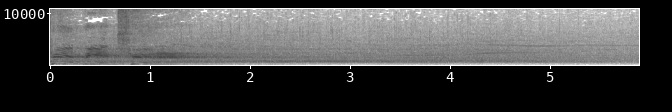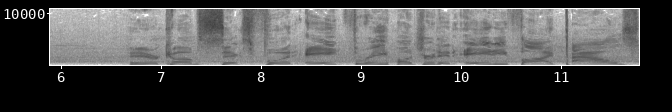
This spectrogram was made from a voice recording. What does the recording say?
Championship. Here comes six foot eight, 385 pounds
